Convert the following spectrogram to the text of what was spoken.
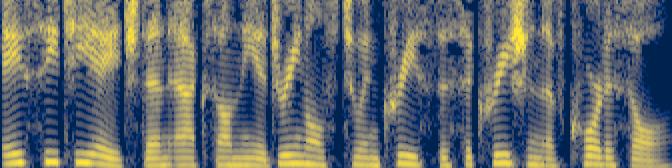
ACTH then acts on the adrenals to increase the secretion of cortisol.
